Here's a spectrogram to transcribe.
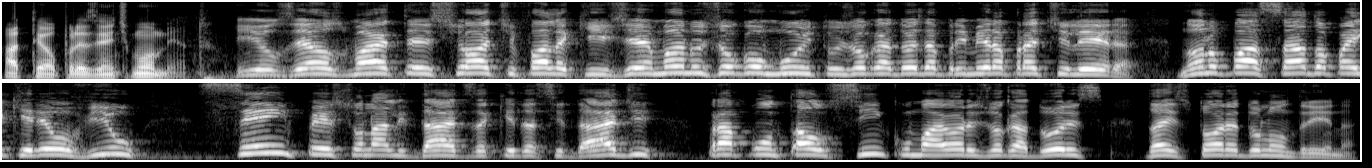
até o presente momento. E o Zé Osmar Terciotti fala aqui: Germano jogou muito, o jogador da primeira prateleira. No ano passado, a Pai Querer ouviu 100 personalidades aqui da cidade para apontar os cinco maiores jogadores da história do Londrina.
